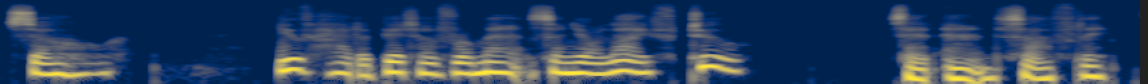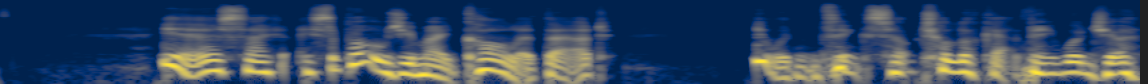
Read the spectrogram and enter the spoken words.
So, you've had a bit of romance in your life, too, said Anne softly. Yes, I, I suppose you might call it that. You wouldn't think so to look at me, would you?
